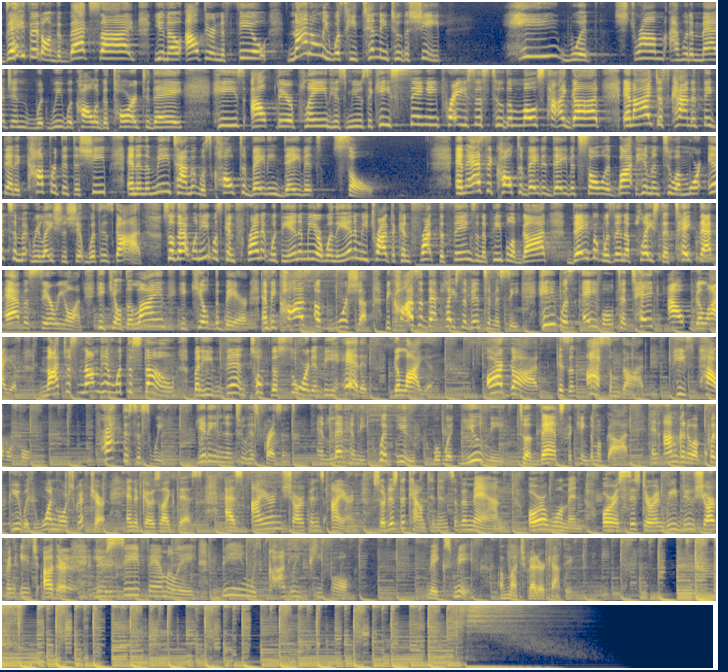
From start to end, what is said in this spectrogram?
David on the backside, you know, out there in the field, not only was he tending to the sheep, he would strum, I would imagine what we would call a guitar today. He's out there playing his music. He's singing praises to the Most High God. And I just kind of think that it comforted the sheep. And in the meantime, it was cultivating David's soul. And as it cultivated David's soul, it brought him into a more intimate relationship with his God. So that when he was confronted with the enemy, or when the enemy tried to confront the things and the people of God, David was in a place to take that adversary on. He killed the lion, he killed the bear. And because of worship, because of that place of intimacy, he was able to take out Goliath, not just numb him with the stone, but he then took the sword and beheaded Goliath. Our God is an awesome God. He's powerful. Practice this week getting into his presence and let him equip you with what you need to advance the kingdom of God. And I'm going to equip you with one more scripture, and it goes like this As iron sharpens iron, so does the countenance of a man or a woman or a sister, and we do sharpen each other. You see, family, being with godly people makes me a much better Kathy.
